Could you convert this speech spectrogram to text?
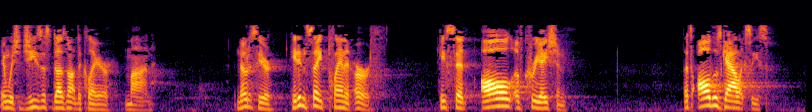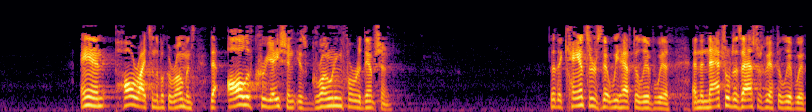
in which Jesus does not declare mine. Notice here, he didn't say planet Earth. He said all of creation. That's all those galaxies. And Paul writes in the book of Romans that all of creation is groaning for redemption. That the cancers that we have to live with and the natural disasters we have to live with,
